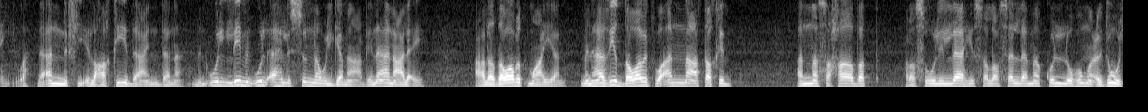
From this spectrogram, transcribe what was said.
أيوه. لأن في العقيدة عندنا بنقول ليه بنقول أهل السنة والجماعة؟ بناء على إيه؟ على ضوابط معينة. من هذه الضوابط وأن نعتقد أن صحابة رسول الله صلى الله عليه وسلم كلهم عدول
